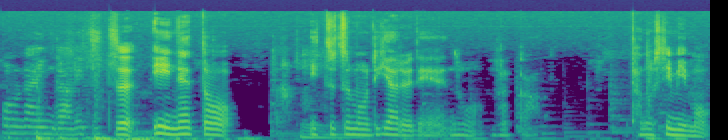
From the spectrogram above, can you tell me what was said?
オンラインがありつつ、いいねといつつもリアルでの、なんか、楽しみも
